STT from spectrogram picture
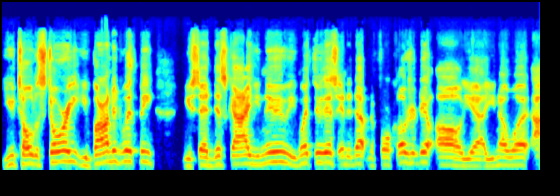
You told a story. You bonded with me. You said this guy you knew, he went through this, ended up in a foreclosure deal. Oh, yeah, you know what? I,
